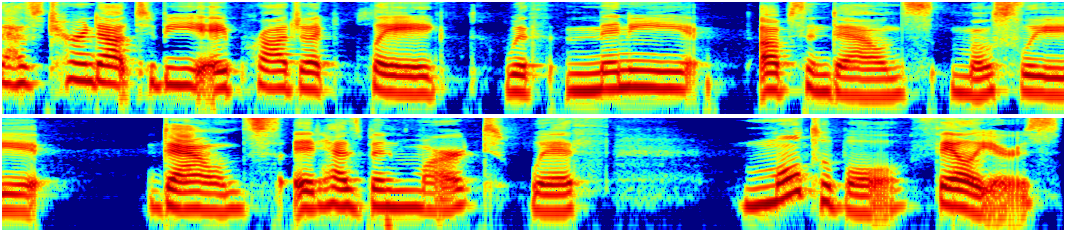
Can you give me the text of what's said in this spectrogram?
has turned out to be a project plagued with many ups and downs, mostly downs. It has been marked with multiple failures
